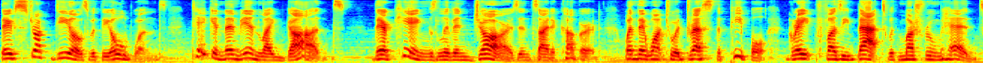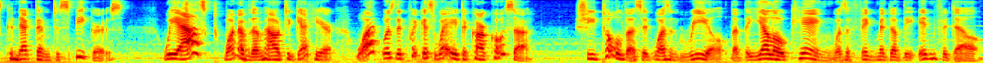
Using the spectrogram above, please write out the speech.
They've struck deals with the old ones, taken them in like gods. Their kings live in jars inside a cupboard. When they want to address the people, great fuzzy bats with mushroom heads connect them to speakers. We asked one of them how to get here. What was the quickest way to Carcosa? She told us it wasn't real, that the Yellow King was a figment of the infidel.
